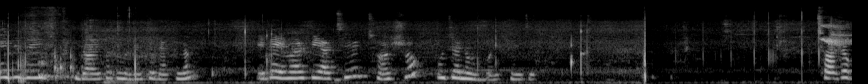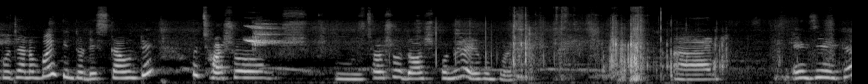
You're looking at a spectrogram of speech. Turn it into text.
এই যে যেই জলটা তোমাদেরকে দেখলাম, এটা এমআরপি আছে ছশো পঁচানব্বই এই যে। ছশো পঁচানব্বই কিন্তু ডিসকাউন্টে ওই ছশো ছশো দশ পনেরো এরকম পড়েছে। আর এই যে এটা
